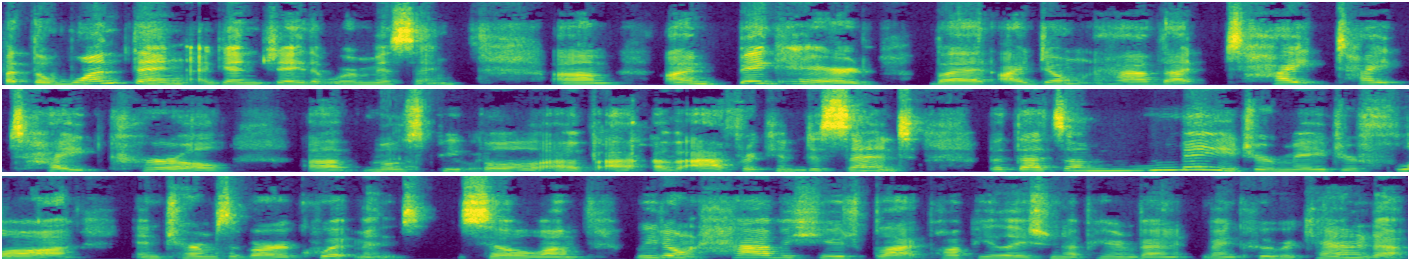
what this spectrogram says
But the one thing, again, Jay, that we're missing, um, I'm big haired, but I don't have that tight, tight, tight curl uh, most people of, uh, of African descent, but that's a major, major flaw in terms of our equipment. So um, we don't have a huge Black population up here in Van- Vancouver, Canada,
